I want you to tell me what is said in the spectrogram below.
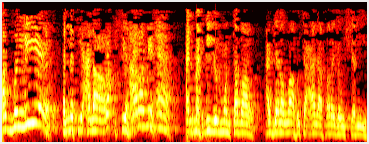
الظلية التي على رأس هرمها المهدي المنتظر عجل الله تعالى فرجه الشريف.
